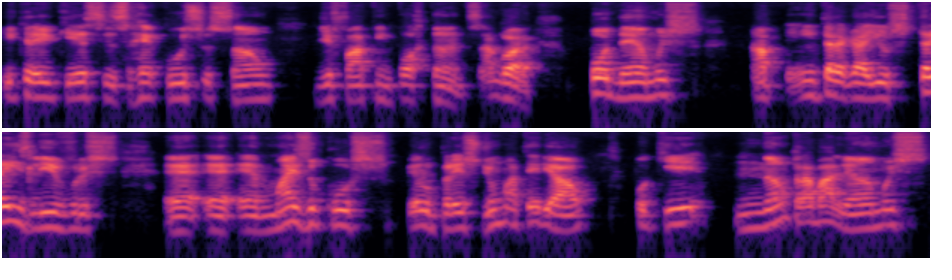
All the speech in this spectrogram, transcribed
e creio que esses recursos são, de fato, importantes. Agora, podemos entregar aí os três livros, é, é, é, mais o curso, pelo preço de um material, porque não trabalhamos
